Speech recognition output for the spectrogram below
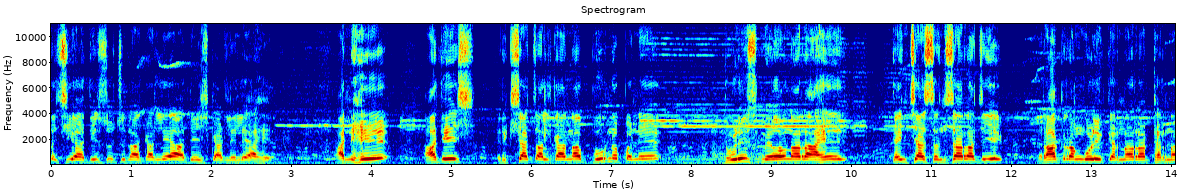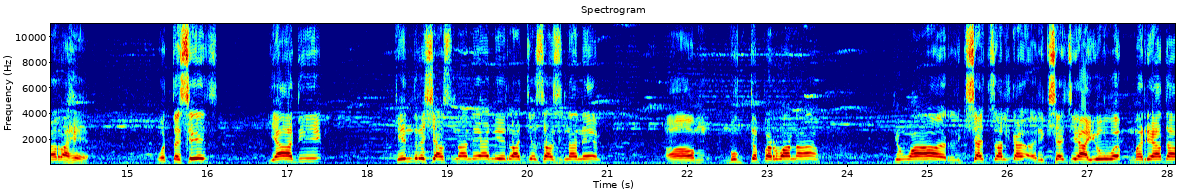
तशी अधिसूचना काढले आदेश काढलेले आहेत. आणि हे आदेश रिक्षा चालकांना पूर्णपणे धुळीस मिळवणार आहे त्यांच्या संसाराची राख रांगोळी करणारा ठरणार आहे. व तसेच याआधी केंद्र शासनाने आणि राज्य शासनाने मुक्त परवाना किंवा रिक्षा चालका रिक्षाची आयु मर्यादा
